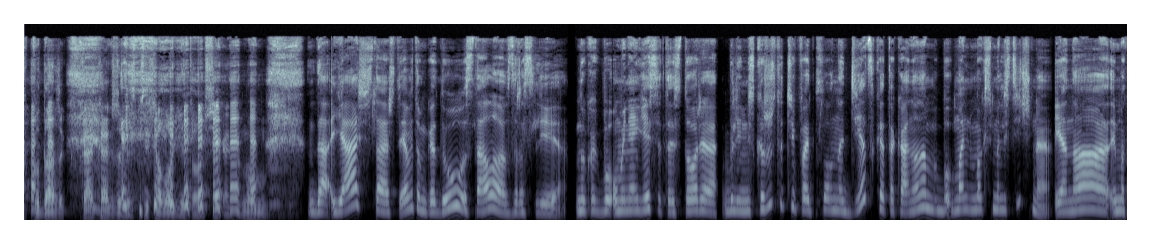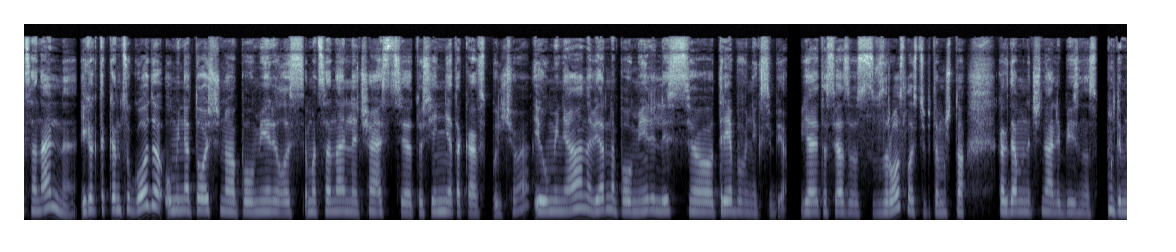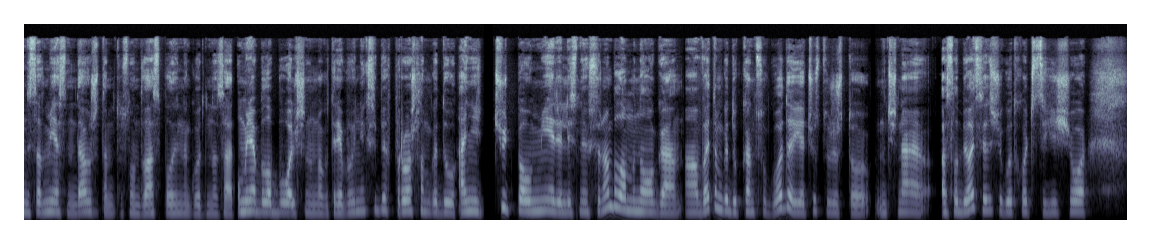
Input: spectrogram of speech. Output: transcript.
Куда же, как, как же без психологии это вообще? Как, ну... Да, я считаю, что я в этом году стала взрослее. Ну, как бы у меня есть эта история, блин, не скажу, что типа словно детская такая, но она максималистичная, и она эмоциональная. И как-то к концу года у меня точно поумерилась эмоциональная часть, то есть я не такая вспыльчивая. И у меня, наверное, поумерились э, требования к себе. Я это связываю с взрослостью, потому что когда мы начинали бизнес, вот именно совместно, да, уже там, условно, два с половиной года назад. У меня было больше намного требований к себе в прошлом году. Они чуть поумерились, но их все равно было много. А в этом году, к концу года, я чувствую уже, что начинаю ослабевать. Следующий год хочется еще,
